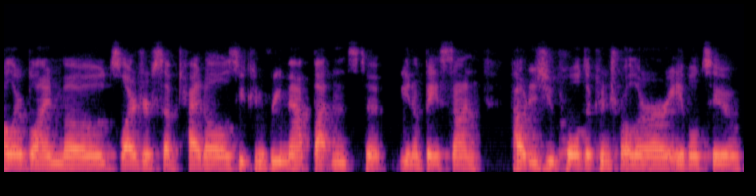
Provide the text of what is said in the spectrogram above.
colorblind modes, larger subtitles. You can remap buttons to, you know, based on how did you hold a controller or are able to.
